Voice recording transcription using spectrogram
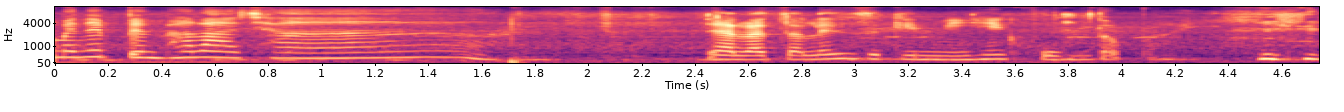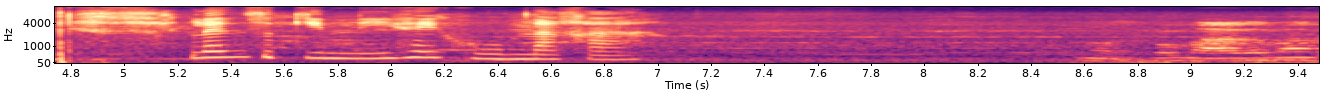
ไม่ได้เป็นพระราชา แต่เราจะเล่นสกินนี้ให้คุ้มต่อไป เล่นสกินนี้ให้คุ้มนะคะ นู่นเข้ามาแล้วมั้ง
